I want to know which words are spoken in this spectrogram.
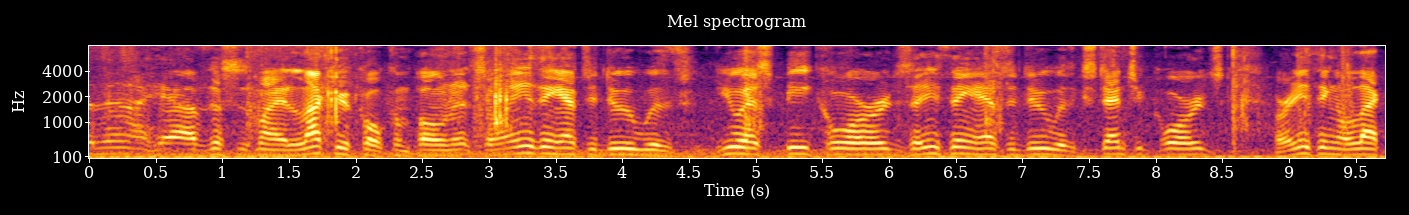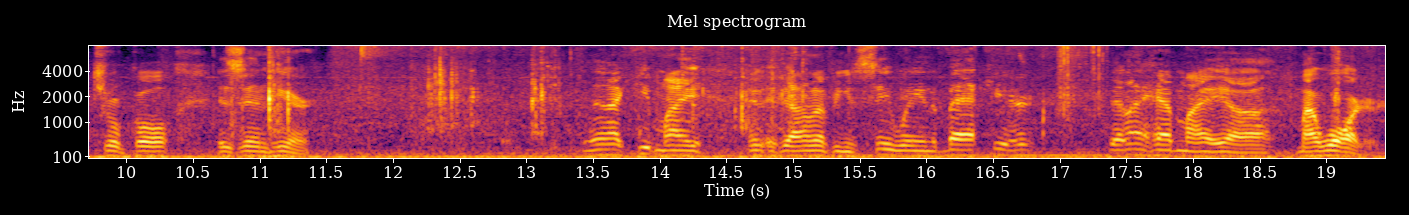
And then I have, this is my electrical component. So anything has to do with USB cords, anything has to do with extension cords, or anything electrical is in here. And then I keep my, I don't know if you can see way in the back here, then I have my, uh, my water.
